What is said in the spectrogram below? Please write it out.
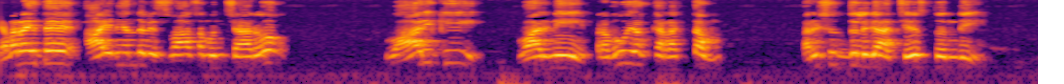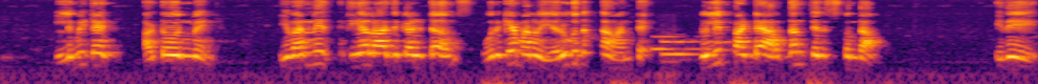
ఎవరైతే ఆయన ఎందు విశ్వాసం ఉంచారో వారికి వారిని ప్రభు యొక్క రక్తం పరిశుద్ధులుగా చేస్తుంది. లిమిటెడ్ అటోన్మెంట్ ఇవన్నీ థియలాజికల్ టర్మ్స్ ఊరికే మనం ఎరుగుదాం అంతే. టులిప్ అంటే అర్థం తెలుసుకుందాం. ఇది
